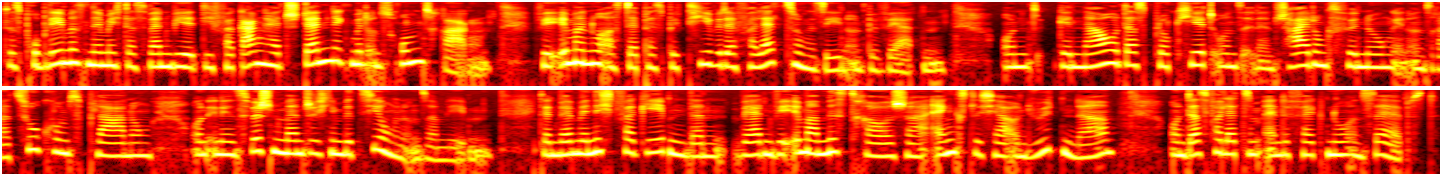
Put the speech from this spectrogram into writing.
Das Problem ist nämlich, dass wenn wir die Vergangenheit ständig mit uns rumtragen, wir immer nur aus der Perspektive der Verletzung sehen und bewerten. Und genau das blockiert uns in Entscheidungsfindungen, in unserer Zukunftsplanung und in den zwischenmenschlichen Beziehungen in unserem Leben. Denn wenn wir nicht vergeben, dann werden wir immer misstrauischer, ängstlicher und wütender und das verletzt im Endeffekt nur uns selbst.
